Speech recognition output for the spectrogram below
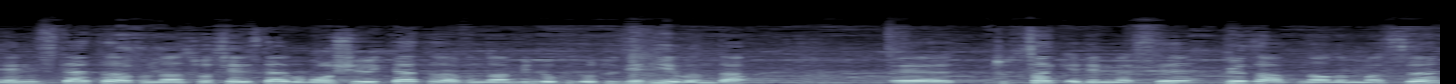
Leninistler tarafından, sosyalistler ve Bolşevikler tarafından 1937 yılında e, tutsak edilmesi, gözaltına alınması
